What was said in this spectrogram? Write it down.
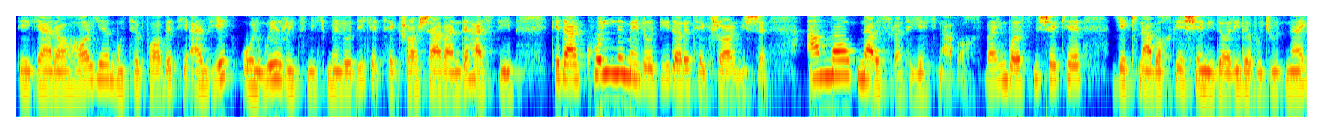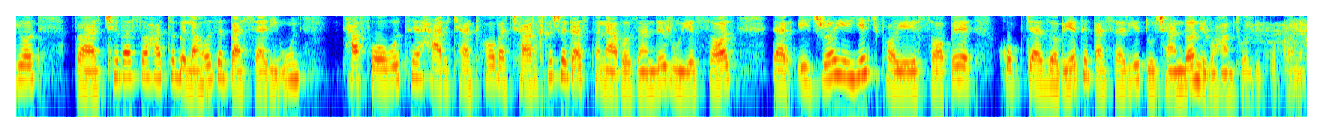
دگره های متفاوتی از یک الگوی ریتمیک ملودی که تکرار شونده هستیم که در کل ملودی داره تکرار میشه. اما نه به صورت یک نواخت. و این باعث میشه که یک نواختی شنیداری به وجود نیاد و چه بسا حتی به لحاظ بسری اون تفاوت حرکت ها و چرخش دست نوازنده روی ساز در اجرای یک پایه ثابت خب جذابیت بسری دوچندانی رو هم تولید بکنه.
